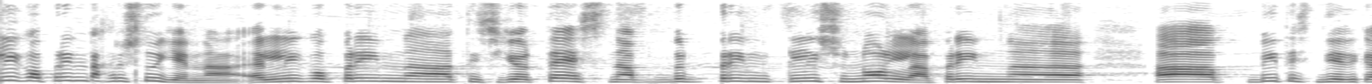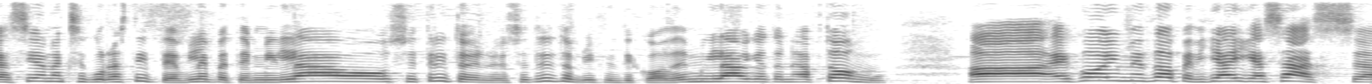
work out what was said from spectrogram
λίγο πριν τα Χριστούγεννα, ε, λίγο πριν α, τις γιορτές, να, πριν κλείσουν όλα, πριν α, μπείτε στη διαδικασία να ξεκουραστείτε. Βλέπετε, μιλάω σε τρίτο, σε τρίτο πληθυντικό, δεν μιλάω για τον εαυτό μου. Α, εγώ είμαι εδώ, παιδιά, για σας, α,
